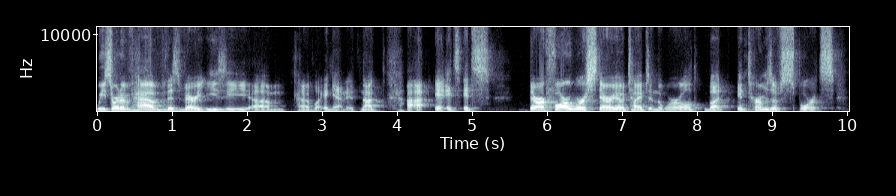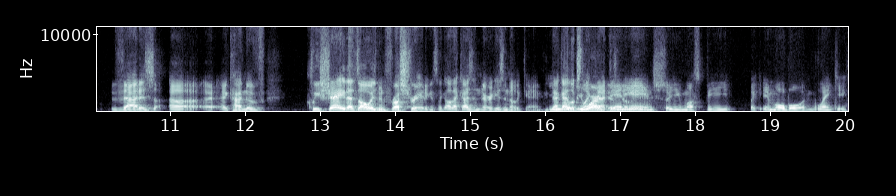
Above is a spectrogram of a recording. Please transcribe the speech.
we sort of have this very easy um, kind of like again, it's not. It, it's it's there are far worse stereotypes in the world, but in terms of sports, that is uh, a, a kind of cliche that's always been frustrating. It's like, oh, that guy's a nerd. He's the game. That you, guy looks you like weren't that. Danny Ainge, so you must be like immobile and lanky.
